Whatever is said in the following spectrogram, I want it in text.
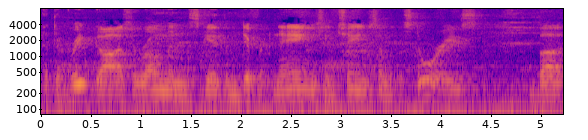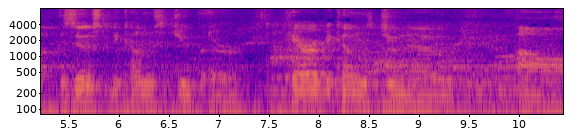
that the Greek gods, the Romans gave them different names and changed some of the stories, but Zeus becomes Jupiter, Hera becomes Juno, uh,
